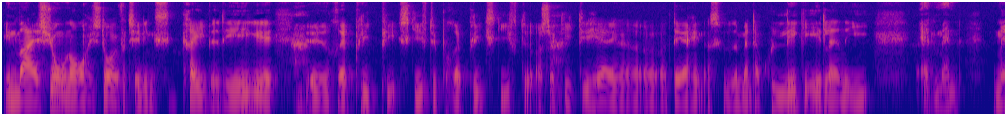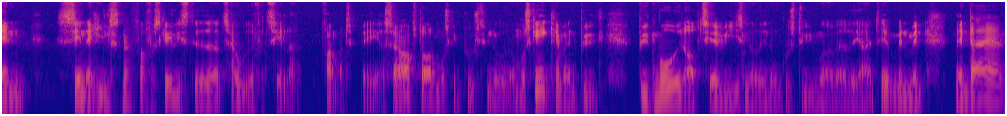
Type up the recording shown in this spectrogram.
en variation over historiefortællingsgrebet. Det er ikke øh, replikskifte på replikskifte, og så gik det her og, og derhen og så videre. Men der kunne ligge et eller andet i, at man, man sender hilsner fra forskellige steder og tager ud og fortæller frem og tilbage. Og så opstår der måske pludselig noget, og måske kan man bygge, bygge modet op til at vise noget i nogle kostymer, og hvad ved jeg. Det, men, men, men der er,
